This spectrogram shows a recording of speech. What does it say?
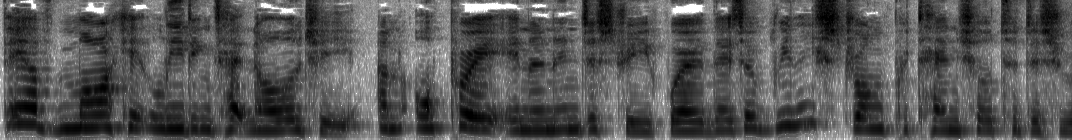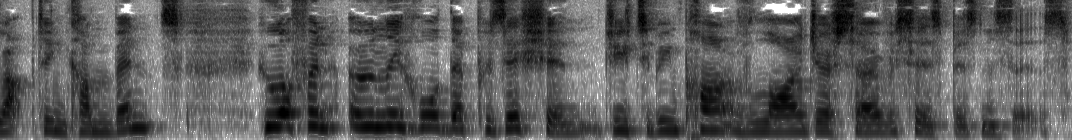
They have market leading technology and operate in an industry where there's a really strong potential to disrupt incumbents who often only hold their position due to being part of larger services businesses.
